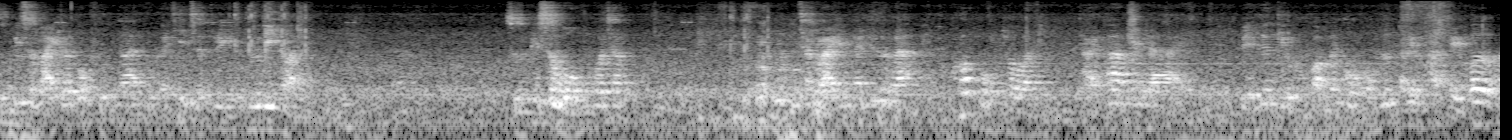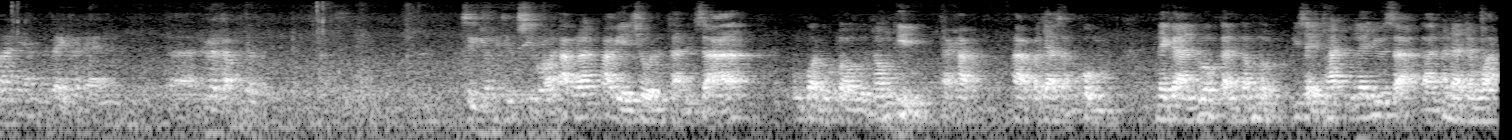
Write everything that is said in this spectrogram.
ศูนย์พิสมัยก็พวกฝึกงานฝึกอาชีพสตรีดูดีหน่อยศูนย์พิศวงก็ชักชักไหลในเรื่องละครอบวงจรถ่ายภาพไม่ได้ เป็นเรื่องเกี่ยวกับความมั่นคงของเรื่องเรียกผ่านเปเปอร์มาเนี่ยได้คะแนนเอ่อระดับหนึ่งซึ่งยังไม่ ถึง400ภาครัฐภาคเอกชนสถานศึกษา องค์กรปกครองส่วนท้องถิ่นนะครับภาคประชาสังคมในการร่วมกันกำหนดวิสัยทัศน์และยุทธศาสตร์การพัฒนาจังหวัด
